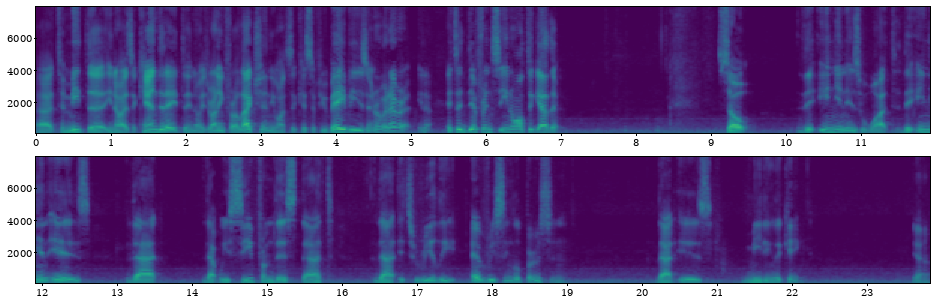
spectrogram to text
uh, to meet the, you know, as a candidate, you know, he's running for election, he wants to kiss a few babies, and or whatever, you know, it's a different scene altogether. So, the inyan is what? The inyan is that that we see from this that that it's really every single person that is meeting the king. Yeah?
